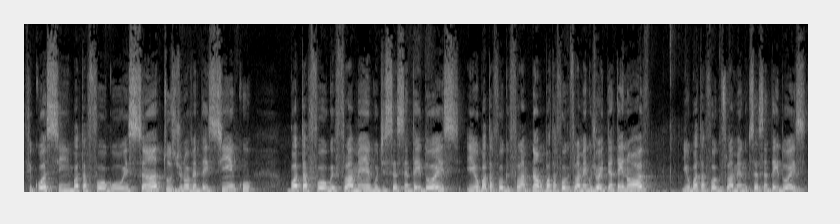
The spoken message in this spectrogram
ficou assim: Botafogo e Santos de 95. Botafogo e Flamengo de 62 e o Botafogo e Flamengo, não, Botafogo e Flamengo de 89 e o Botafogo e Flamengo de 62.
